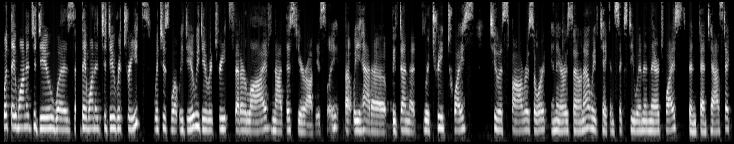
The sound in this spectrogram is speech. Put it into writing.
What they wanted to do was they wanted to do retreats, which is what we do. We do retreats that are live, not this year, obviously, but we had a, we've done a retreat twice to a spa resort in Arizona. We've taken 60 women there twice. It's been fantastic.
